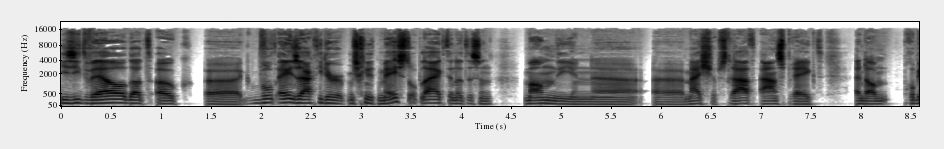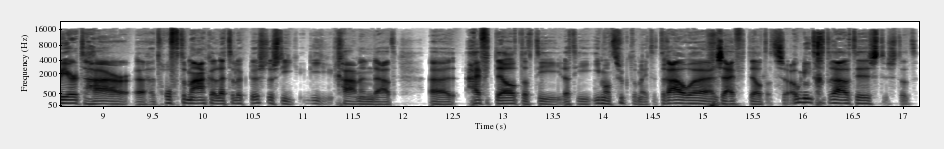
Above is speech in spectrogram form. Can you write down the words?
Je ziet wel dat ook, bijvoorbeeld één zaak die er misschien het meest op lijkt, en dat is een man die een meisje op straat aanspreekt en dan probeert haar het hof te maken, letterlijk dus. Dus die, die gaan inderdaad hij vertelt dat hij, dat hij iemand zoekt om mee te trouwen. En zij vertelt dat ze ook niet getrouwd is. Dus dat,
